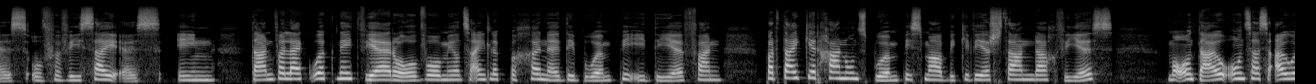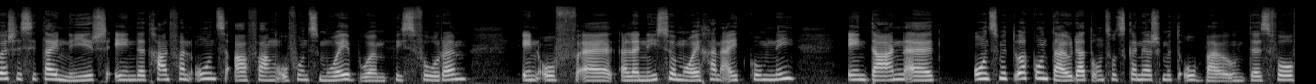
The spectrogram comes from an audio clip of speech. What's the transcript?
is of vir wie sy is en dan wil ek ook net weer herhaal waarmee ons eintlik begin het die boontjie idee van partykeer gaan ons boontjies maar 'n bietjie weerstandig wees Maar onthou ons as ouers is die tuiniers en dit gaan van ons afhang of ons mooi boontjies vorm en of uh, hulle nie so mooi gaan uitkom nie. En dan uh, ons moet ook onthou dat ons ons kinders moet opbou. Dis vir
